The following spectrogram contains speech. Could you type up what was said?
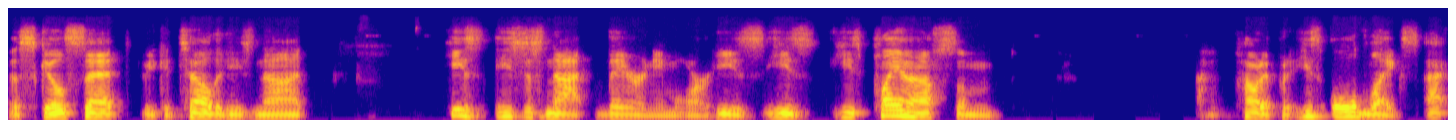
uh, skill set. We could tell that he's not. He's he's just not there anymore. He's he's he's playing off some how would I put it? He's old legs. I,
